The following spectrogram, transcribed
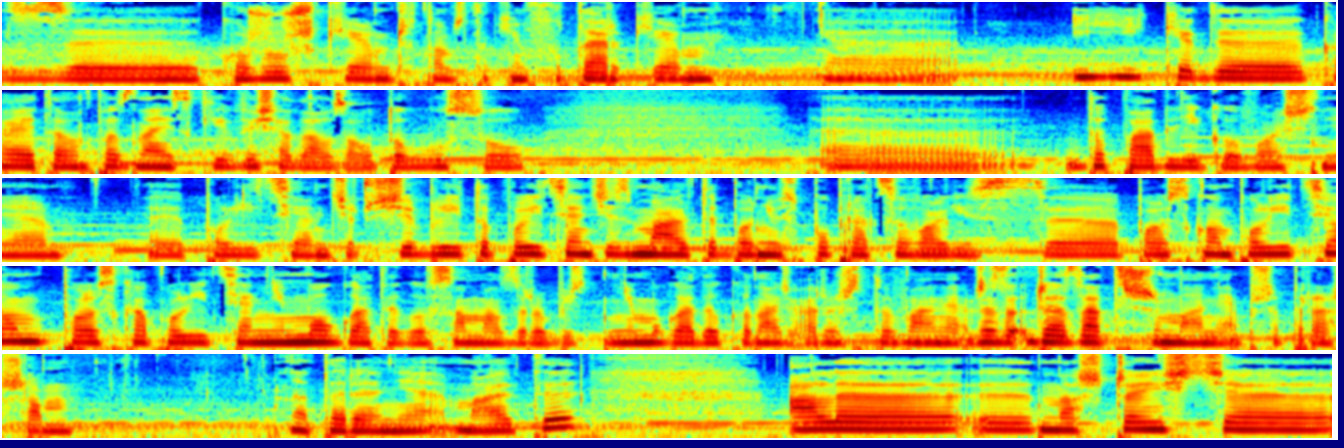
z korzuszkiem czy tam z takim futerkiem. I kiedy Kajetan Poznański wysiadał z autobusu, e, dopadli go właśnie e, policjanci. Oczywiście byli to policjanci z Malty, bo oni współpracowali z e, polską policją. Polska policja nie mogła tego sama zrobić, nie mogła dokonać aresztowania, zatrzymania, przepraszam, na terenie Malty ale y, na szczęście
